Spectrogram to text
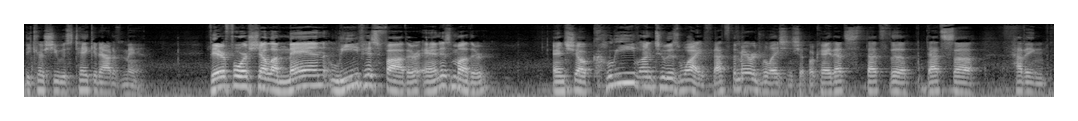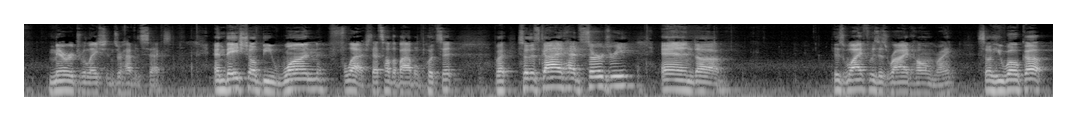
because she was taken out of man. Therefore shall a man leave his father and his mother, and shall cleave unto his wife. That's the marriage relationship, okay? That's that's the that's uh, having marriage relations or having sex. And they shall be one flesh. That's how the Bible puts it. But so this guy had had surgery, and uh, his wife was his ride home, right? So he woke up,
